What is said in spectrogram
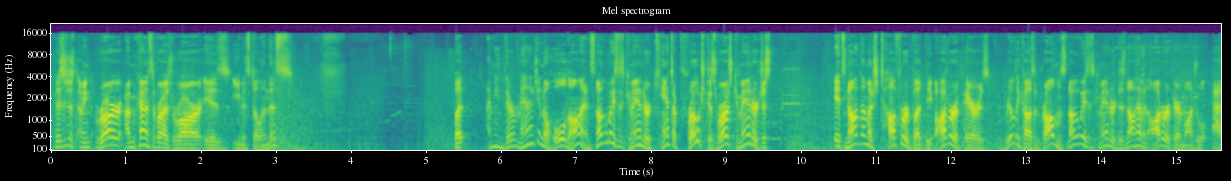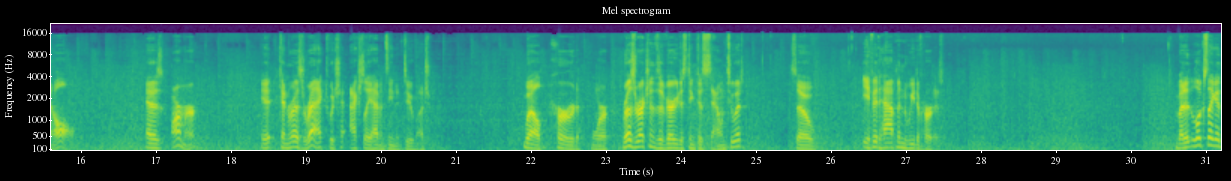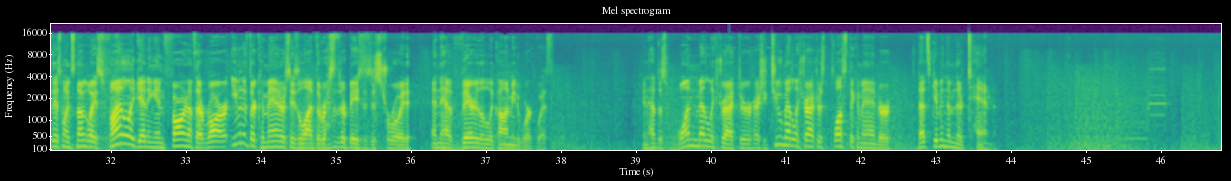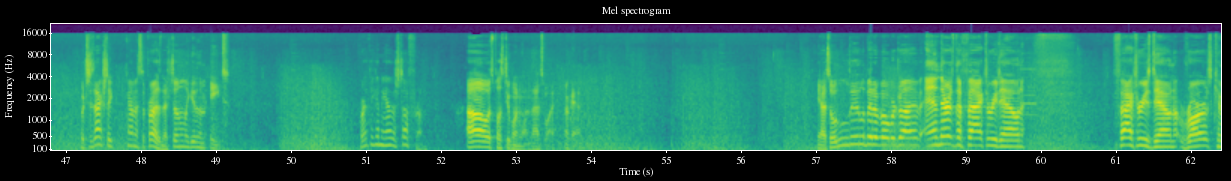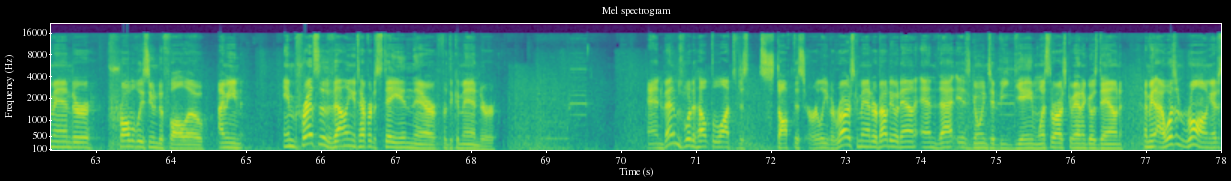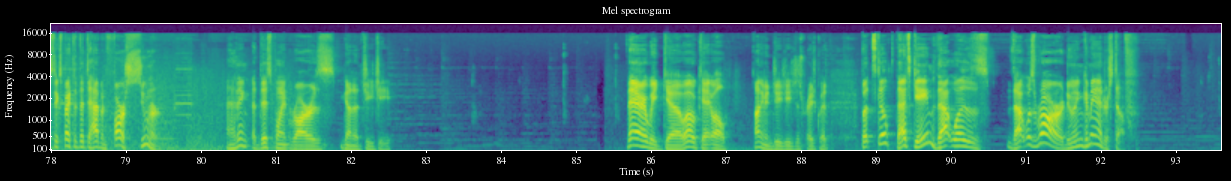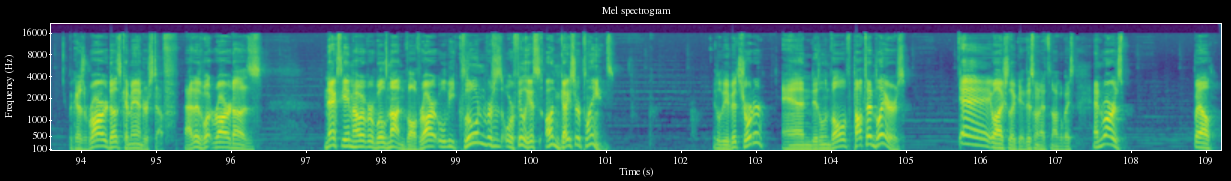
This is just, I mean, raaar, I'm kind of surprised raaar is even still in this. But, I mean, they're managing to hold on. SnuggleBass's commander can't approach because raaar's commander just... It's not that much tougher, but the auto repair is really causing problems. SnuggleBass's commander does not have an auto repair module at all. It has armor. It can resurrect, which actually I haven't seen it do much. Well, heard more. Resurrection is a very distinctive sound to it. So if it happened, we'd have heard it. But it looks like at this point, is finally getting in far enough that raaar, even if their commander stays alive, the rest of their base is destroyed, and they have very little economy to work with. And have this one metal extractor, actually two metal extractors plus the commander, that's giving them their 10. Which is actually kind of surprising. they should only give them 8. Where are they getting other stuff from? Oh, it's plus 2.1, that's why. Okay. Yeah, so a little bit of overdrive, and there's the factory down. Factory's down. raaar's commander probably soon to follow. I mean, impressive valiant effort to stay in there for the commander. And Venoms would have helped a lot to just stop this early, but raaar's commander about to go down, and that is going to be game once the raaar's commander goes down. I mean, I wasn't wrong, I just expected that to happen far sooner. I think at this point, raaar is gonna GG. There we go. Okay, well, not even GG, just rage quit. But still, that's game. That was that was raaar doing commander stuff. Because raaar does commander stuff. That is what raaar does. Next game, however, will not involve raaar. It will be Clone versus Orpheus on Geyser Plains. It'll be a bit shorter, and it'll involve top 10 players. Yay! Well, actually, okay, this one has SnuggleBass. And raaar's, well,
